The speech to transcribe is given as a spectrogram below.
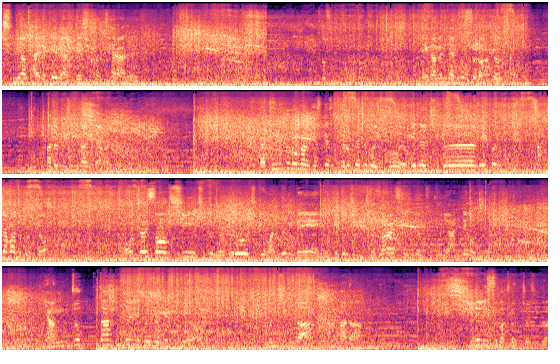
중요한 바위를 깨면 안 되죠 테란은. 내가 맨날 토스로 하던 하던 그 생각이 나가지고. 일단 탱크로만 계속해서 괴롭혀주고 있고 여기는 지금 일꾼 싹 잡아주고 있죠. 어쩔 수 없이 지금 여기로 지금 왔는데 여기도 지금 제거할 수 있는 부분이 안 되거든요. 양쪽 다 흔들리고 있는 모습이에요. 본진과 앞마다 흔들릴 수밖에 없죠 지금.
